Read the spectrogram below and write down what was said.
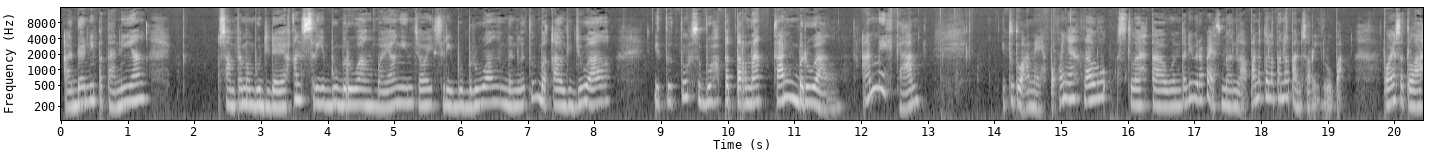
ada nih petani yang sampai membudidayakan seribu beruang. Bayangin coy seribu beruang dan lo tuh bakal dijual. Itu tuh sebuah peternakan beruang. Aneh kan itu tuh aneh. Pokoknya lalu setelah tahun tadi berapa ya? 98 atau 88 sorry lupa. Pokoknya setelah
